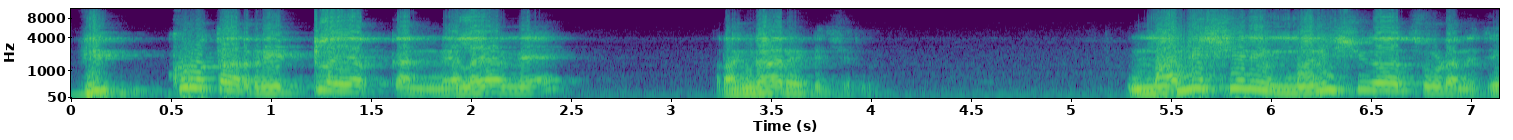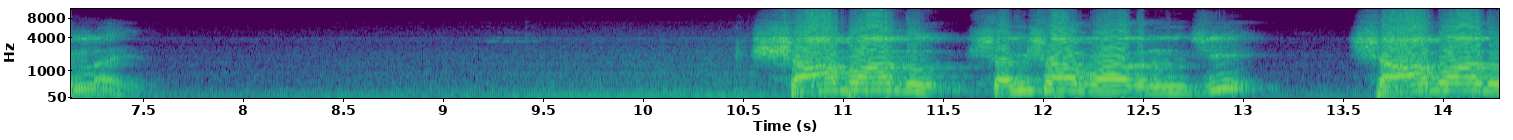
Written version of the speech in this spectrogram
వికృత రెడ్ల యొక్క నిలయమే రంగారెడ్డి జిల్లా. మనిషిని మనిషిగా చూడని జిల్లా ఇది. షాబాదు శంషాబాద్ నుంచి షాబాదు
